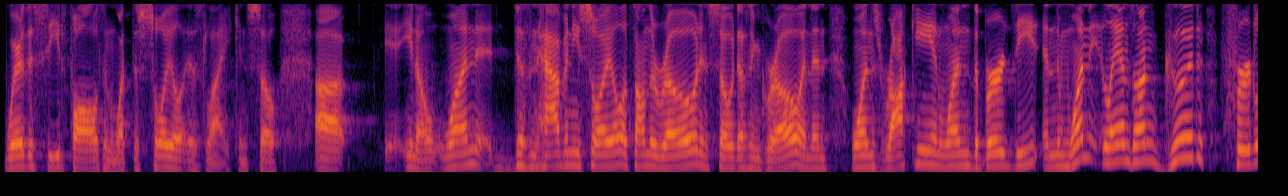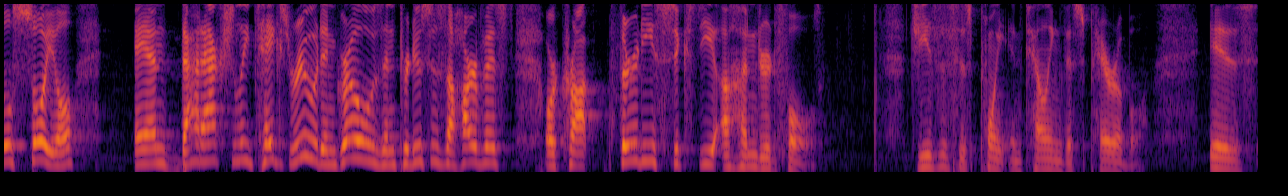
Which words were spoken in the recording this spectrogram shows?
where the seed falls and what the soil is like. And so, uh, you know, one doesn't have any soil, it's on the road, and so it doesn't grow. And then one's rocky, and one the birds eat. And then one lands on good, fertile soil, and that actually takes root and grows and produces a harvest or crop 30, 60, 100 fold. Jesus' point in telling this parable is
